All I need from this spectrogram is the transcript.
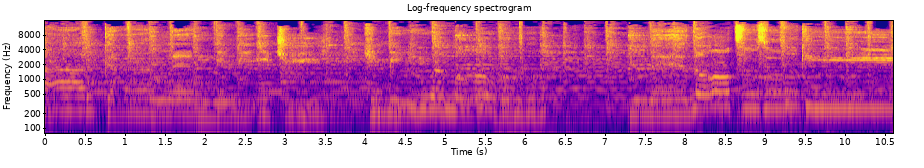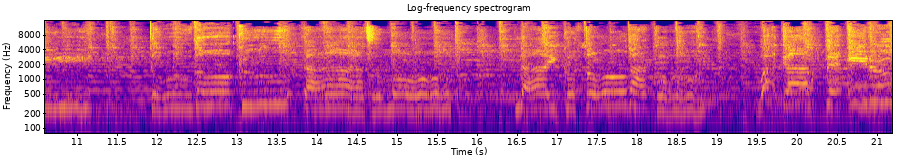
遥かに満ち君はもう夢の続き届くはずもないことだと分かっている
